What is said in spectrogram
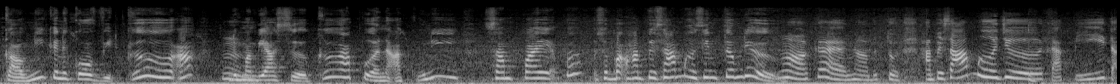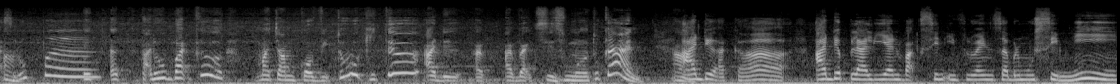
Kau ni kena COVID ke? Ah, hmm. Demam biasa ke? Apa anak aku ni? Sampai apa? Sebab hampir sama simptom dia. Ha kan? Ha betul. Hampir sama je tapi tak serupa. Eh, uh, tak ada ubat ke? Macam COVID tu kita ada uh, uh, vaksin semua tu kan? Ada akak. Ada pelalian vaksin influenza bermusim ni.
